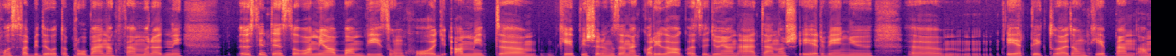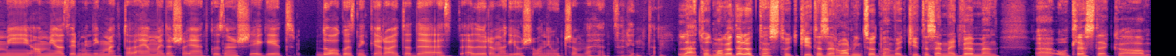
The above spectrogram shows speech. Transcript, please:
hosszabb idő óta próbálnak fennmaradni őszintén szóval mi abban bízunk, hogy amit képviselünk zenekarilag, az egy olyan általános érvényű érték tulajdonképpen, ami, ami azért mindig megtalálja majd a saját közönségét. Dolgozni kell rajta, de ezt előre megjósolni úgysem lehet szerintem. Látod magad előtt azt, hogy 2035-ben vagy 2040-ben ott lesztek a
